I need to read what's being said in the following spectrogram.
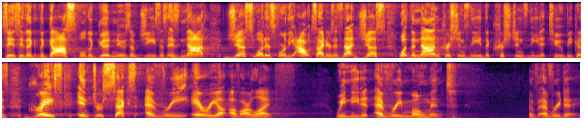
See, see the, the gospel, the good news of Jesus is not just what is for the outsiders. It's not just what the non Christians need, the Christians need it too, because grace intersects every area of our life. We need it every moment of every day.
